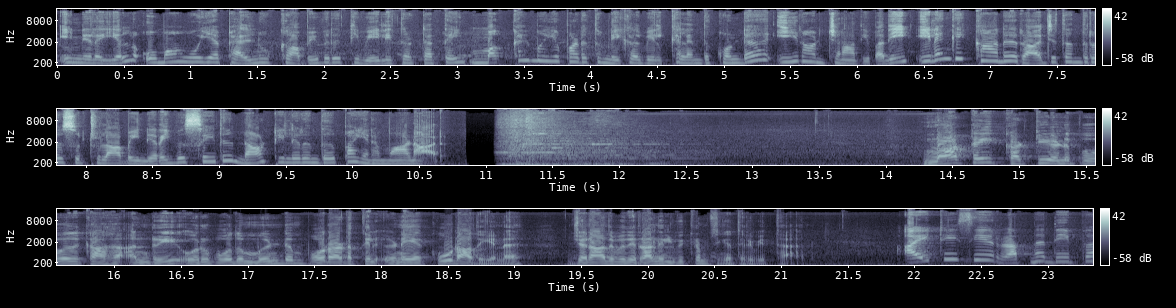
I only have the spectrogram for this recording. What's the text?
இந்நிலையில் உமாவோய பல்நோக்கு அபிவிருத்தி வேலை திட்டத்தை மக்கள் மயப்படுத்தும் நிகழ்வில் கலந்து கொண்ட ஈரான் ஜனாதிபதி இலங்கைக்கான ராஜதந்திர சுற்றுலாவை நிறைவு செய்து நாட்டிலிருந்து பயணமானார். நாட்டை கட்டி எழுப்புவதற்காக அன்றி ஒருபோதும் மீண்டும் போராட்டத்தில் இணையக்கூடாது என ஜனாதிபதி ரணில் விக்ரம்சிங்க தெரிவித்தார். ஐடிசி ரத்னதீப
